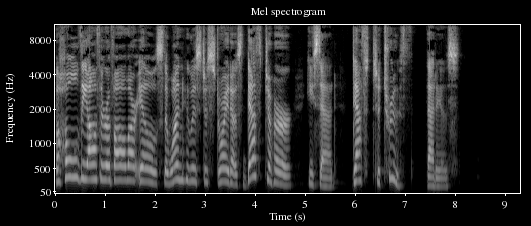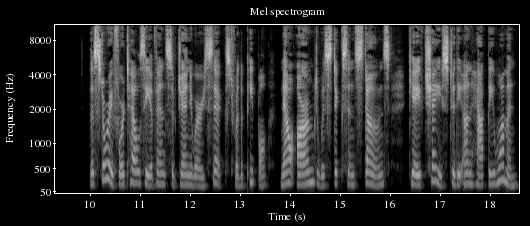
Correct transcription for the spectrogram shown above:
Behold the author of all our ills, the one who has destroyed us. Death to her, he said. Death to truth, that is. The story foretells the events of January 6th, for the people, now armed with sticks and stones, gave chase to the unhappy woman,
